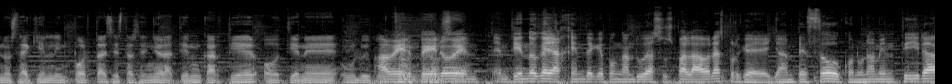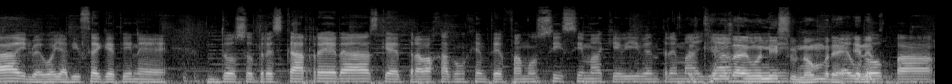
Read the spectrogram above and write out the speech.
no sé a quién le importa si esta señora tiene un Cartier o tiene un Louis Vuitton. A ver, pero entiendo que haya gente que ponga en duda sus palabras porque ya empezó con una mentira y luego ya dice que tiene dos o tres carreras, que trabaja con gente famosísima, que vive entre Miami. Es que no sabemos ni su nombre. Europa.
